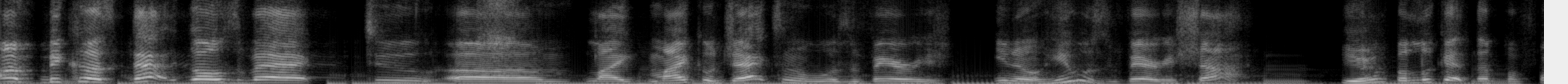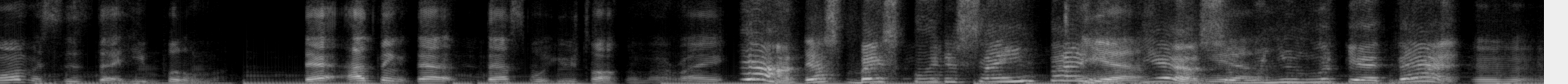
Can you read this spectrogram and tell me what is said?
Um, because that goes back to um, like Michael Jackson was very, you know, he was very shy. Yeah, But look at the performances that he put on. That I think that that's what you're talking about, right? yeah, that's basically the same thing. Yeah, yeah. So yeah. when you look at that, Mm-hmm.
